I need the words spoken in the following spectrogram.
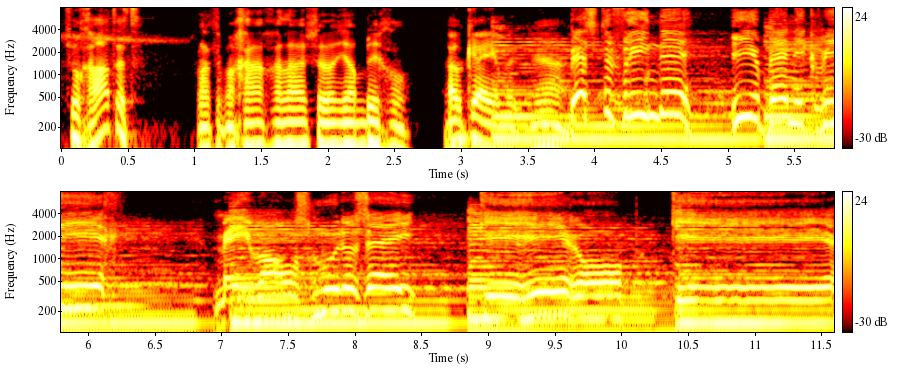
zo gaat het. Laten we maar gaan, gaan luisteren naar Jan Biggel. Oké, Ja. Beste vrienden, hier ben ik weer. Meewals moeder zei, keer op keer.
